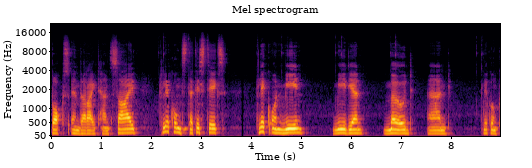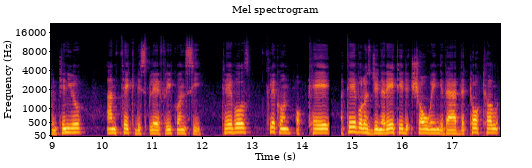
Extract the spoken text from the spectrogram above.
box in the right hand side, click on Statistics, click on Mean, median, mode, and click on continue and take display frequency tables. Click on OK. A table is generated showing that the total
